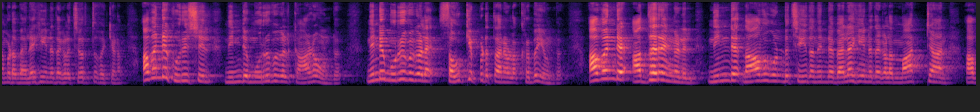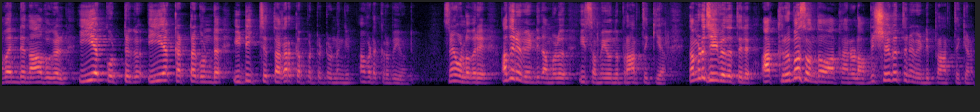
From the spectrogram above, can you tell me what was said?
നമ്മുടെ ബലഹീനതകളെ ചേർത്ത് വെക്കണം. അവന്റെ കുരിശിൽ നിന്റെ മുറിവുകൾ കാഴമുണ്ട്. നിന്റെ മുറിവുകളെ സൗഖ്യപ്പെടുത്താനുള്ള കൃപയുണ്ട്. അവന്റെ അധരങ്ങളിൽ നിന്റെ നാവുകൊണ്ട് ചെയ്ത നിന്റെ ബലഹീനതകളെ മാറ്റാൻ അവന്റെ നാവുകൾ ഈയക്കൊട്ടുക ഈയക്കട്ട കൊണ്ട് ഇടിച്ച് തകർക്കപ്പെട്ടിട്ടുണ്ടെങ്കിൽ അവിടെ കൃപയുണ്ട്. സ്നേഹമുള്ളവരെ അതിനുവേണ്ടി നമ്മൾ ഈ സമയം ഒന്ന് പ്രാർത്ഥിക്കുക. നമ്മുടെ ജീവിതത്തിൽ ആ കൃപ സ്വന്തമാക്കാനുള്ള അഭിഷേകത്തിന് വേണ്ടി പ്രാർത്ഥിക്കണം.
